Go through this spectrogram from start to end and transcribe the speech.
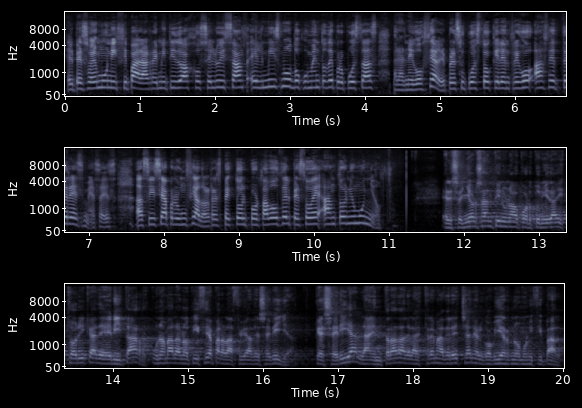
El PSOE municipal ha remitido a José Luis Sanz el mismo documento de propuestas para negociar el presupuesto que le entregó hace tres meses. Así se ha pronunciado al respecto el portavoz del PSOE, Antonio Muñoz. El señor Sanz tiene una oportunidad histórica de evitar una mala noticia para la ciudad de Sevilla, que sería la entrada de la extrema derecha en el gobierno municipal.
